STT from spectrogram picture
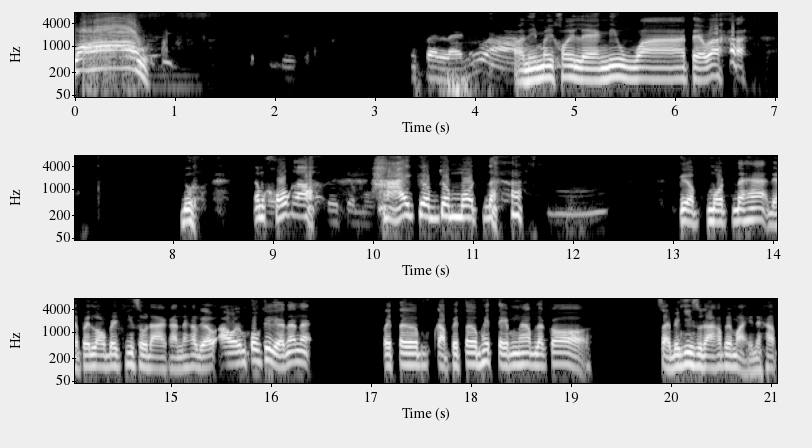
ว้าวไม่เป็นไรนี่หว่าอันนี้ไม่ค่อยแรงนี่วาแต่ว่า ดู น้ำโคกเอาคือจมูกหายเกือบจะหมดนะ เกือบหมดนะฮะ เดี๋ยวไปลองเบกกิ้งโซดากันนะครับ เดี๋ยวเอาน้ำโคกที่เหลือนั่นน่ะไปเติมกลับไปเติมให้เต็มนะครับ แล้วก็ ใส่เบกกิ้งโซดาเข้าไปใหม่นะครับ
